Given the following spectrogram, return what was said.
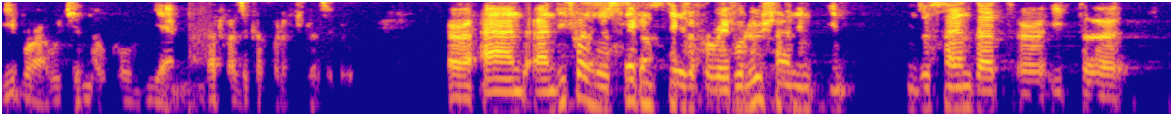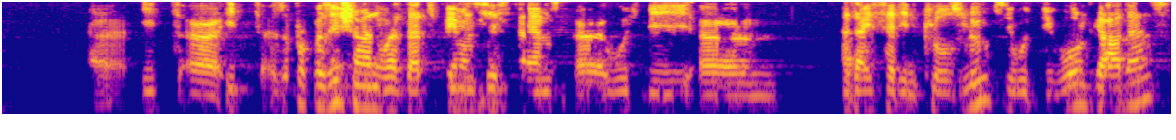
Libra, which is now called Diem. That was a couple of years ago. Uh, and, and this was the second stage of a revolution in, in, in the sense that it uh, it, uh, it, the proposition was that payment systems uh, would be, um, as I said, in closed loops. They would be walled gardens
